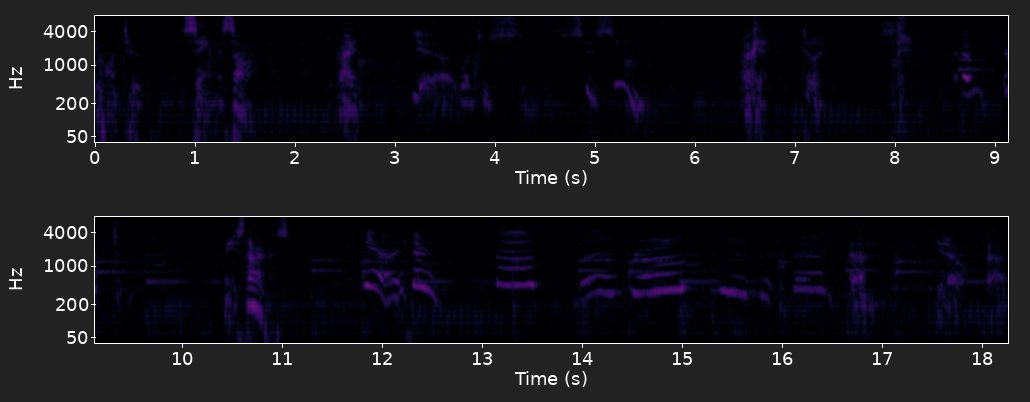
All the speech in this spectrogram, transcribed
You want to sing a song, right? Yeah, I want to s- s- sing. Okay, do it. Um, uh, t- He's nervous. yeah, I hear it. Uh, uh, uh, Um, you know, um,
